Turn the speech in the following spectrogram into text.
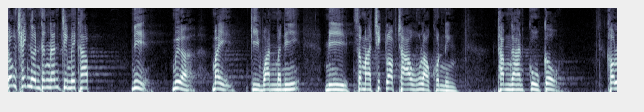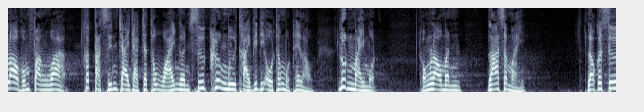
ต้องใช้เงินทั้งนั้นจริงไหมครับ นี่เมื่อไม่กี่วันมานี้ มีสมาชิกรอบเช้าของเราคนหนึ่งทำงาน Google เขาเล่าผมฟังว่า เขาตัดสินใจอยากจะถวายเงินซื้อเครื่องมือถ่ายวิดีโอทั้งหมดให้เรา รุ่นใหม่หมด ของเรามันล้าสมัย เราก็ซื้อ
